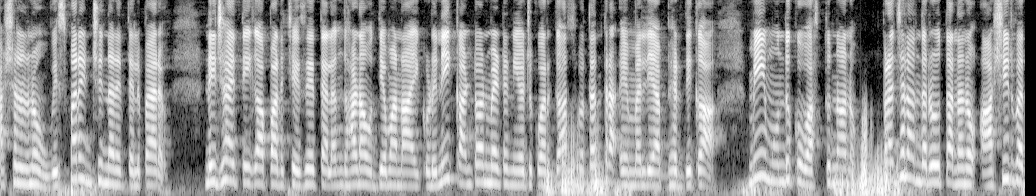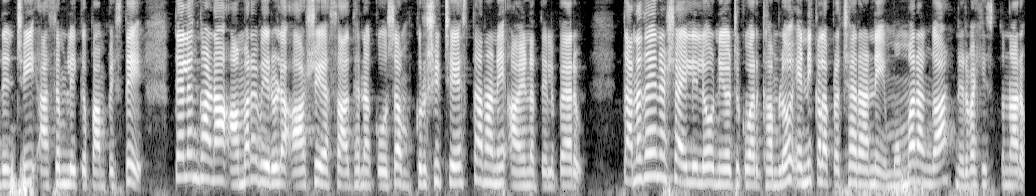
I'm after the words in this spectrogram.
ఆశలను విస్మరించిందని తెలిపారు. నిజాయితీగా పనిచేసే తెలంగాణ ఉద్యమ నాయకుడిని కంటోన్మెంట్ నియోజకవర్గ స్వతంత్ర ఎమ్మెల్యే అభ్యర్థిగా మీ ముందుకు వస్తున్నాను. ప్రజలందరూ తనను ఆశీర్వదించి అసెంబ్లీకి పంపిస్తే తెలంగాణ అమరవీరుల ఆశయ సాధన కోసం కృషి చేస్తానని ఆయన తెలిపారు. తనదైన శైలిలో నియోజకవర్గంలో ఎన్నికల ప్రచారాన్ని ముమ్మరంగా నిర్వహిస్తున్నారు.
